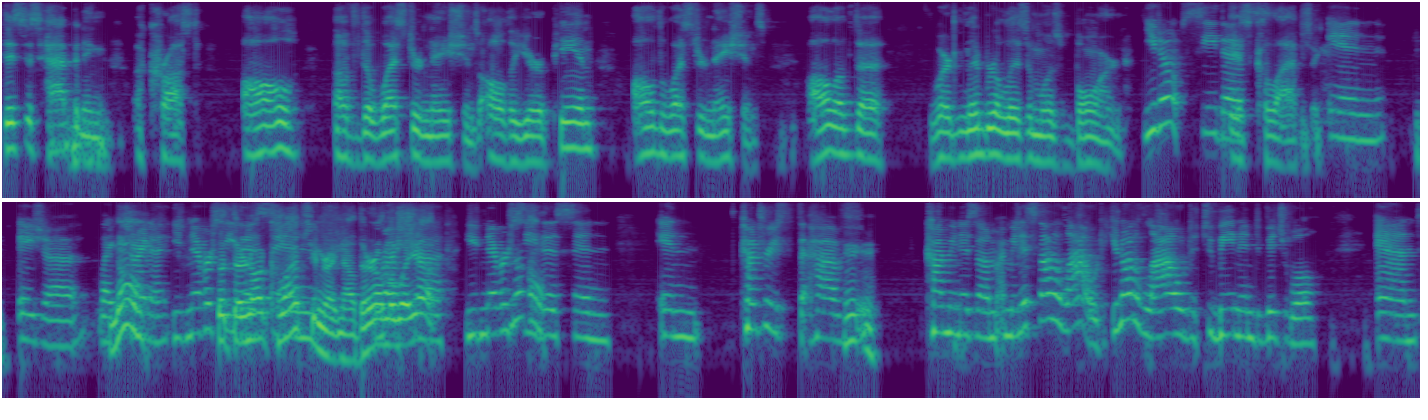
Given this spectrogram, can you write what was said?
this is happening across all of the Western nations, all the European, all the Western nations, all of the where liberalism was born you don't see this is collapsing. in Asia, like No, China. You'd never see But they're this not collapsing right now. They're on the way up. You'd never see this in in countries that have Mm-mm. communism. I mean, it's not allowed. You're not allowed to be an individual, and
